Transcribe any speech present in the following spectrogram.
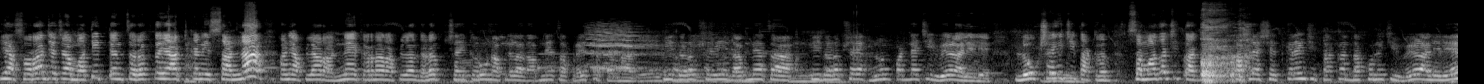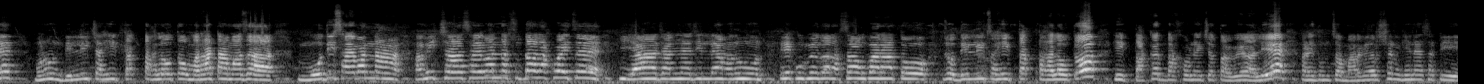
या स्वराज्याच्या मातीत त्यांचं रक्त या ठिकाणी सांडणार आणि आपल्यावर अन्याय करणार आपल्याला दडपशाही करून आपल्याला दाबण्याचा प्रयत्न करणार. ही दडपशाही दाबण्याचा ही दडपशाही हणून पडण्याची वेळ आलेली आहे. लोकशाहीची ताकद समाजाची ताकद आपल्या शेतकऱ्यांची ताकद दाखवण्याची वेळ आलेली आहे. म्हणून दिल्लीच्याही तख्त हलवतो मराठा माझा. मोदी साहेबांना अमित शहा साहेबांना सुद्धा दाखवायचंय की या जालना जिल्ह्यामधून एक उमेदवार असा उभा राहतो जो दिल्लीचा ही तख्त हलवतो ही ताकद दाखवण्याची आता वेळ आली आहे आणि तुमचं मार्गदर्शन घेण्यासाठी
